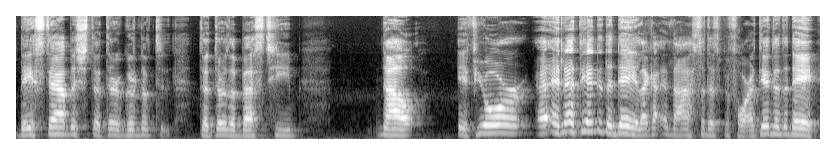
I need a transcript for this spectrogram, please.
they established that they're good enough to that they're the best team. Now, if you're and at the end of the day, like I, I said this before, at the end of the day,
